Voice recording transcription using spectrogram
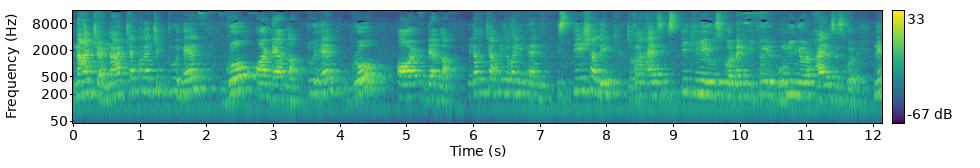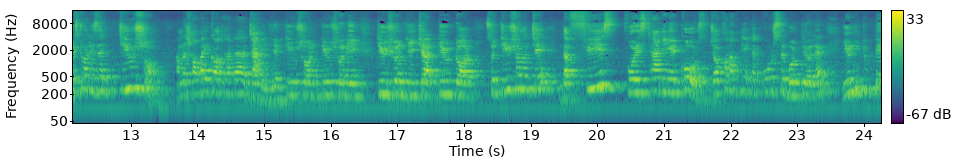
nurture. Nurture means to help grow or develop. To help grow or develop. এটা হচ্ছে আপনি যখন স্পেশালি যখন আইএলস স্পিকিং এ ইউজ করবেন it will booming your IELTS score next one is a tuition আমরা সবাই কথাটা জানি যে টিউশন টিউশনি tuition teacher tutor so tuition হচ্ছে the fees for studying a course যখন আপনি একটা কোর্সে ভর্তি হলেন you need to pay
